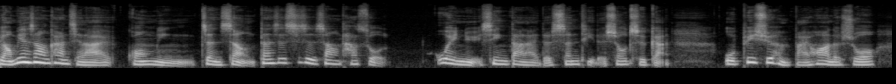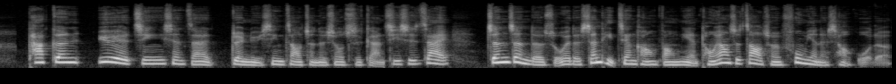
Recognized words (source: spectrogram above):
表面上看起来光明正向，但是事实上，它所为女性带来的身体的羞耻感，我必须很白话的说，它跟月经现在对女性造成的羞耻感，其实在真正的所谓的身体健康方面，同样是造成负面的效果的。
